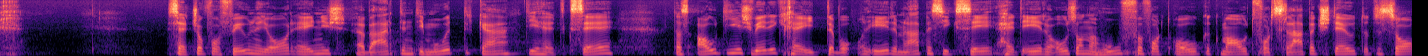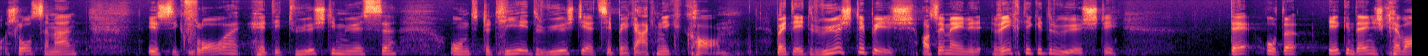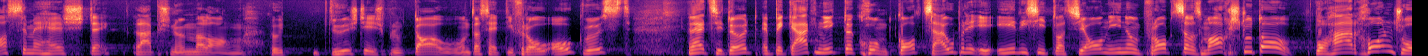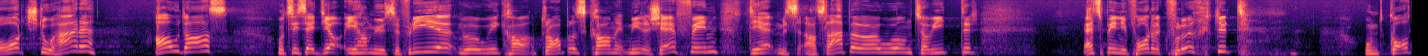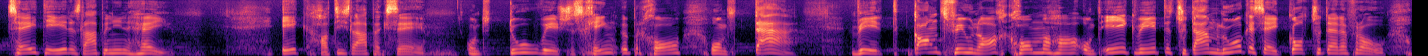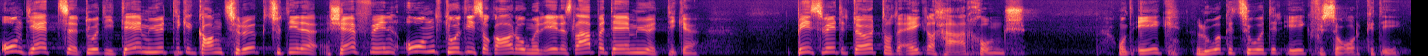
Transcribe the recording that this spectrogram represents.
Es hat schon vor vielen Jahren eine werdende Mutter gegeben, die hat gesehen, dass all die Schwierigkeiten, die in ihrem Leben sie gesehen hat ihr auch so einen Haufen vor die Augen gemalt, vor das Leben gestellt oder so. Schlussendlich ist sie geflohen, hat in die Wüste müssen und dort hier in der Wüste hat sie eine Begegnung gehabt. Wenn du in der Wüste bist, also ich meine richtig in der Wüste, dann, oder irgendwann kein Wasser mehr hast, dann lebst du nicht mehr lang. Weil die Wüste ist brutal. Und das hat die Frau auch gewusst. Dann hat sie dort eine Begegnung, da kommt Gott selber in ihre Situation hinein und fragt sie, was machst du da? Woher kommst du? Wo willst du her? All das. Und sie sagt, ja, ich musste fliehen, weil ich Troubles mit meiner Chefin, die hat mir ans Leben wollen und so weiter. Jetzt bin ich vorher geflüchtet und Gott sagt in ihr Leben hinein, hey, ich habe dein Leben gesehen und du wirst ein Kind bekommen und der wird ganz viel Nachkommen haben und ich werde zu dem schauen, sagt Gott zu dieser Frau. Und jetzt tu die demütigen Gang zurück zu deiner Chefin und tu die sogar unter ihr Leben demütigen. Bis wieder dort, wo du eigentlich herkommst. Und ich schaue zu dir, ich versorge dich.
